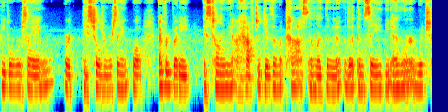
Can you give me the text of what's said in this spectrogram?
people were saying, or these children were saying, well, everybody is telling me I have to give them a pass and let them know, let them say the N word, which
